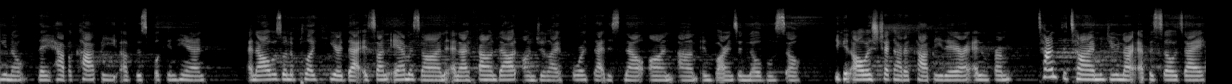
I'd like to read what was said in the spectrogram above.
you know, they have a copy of this book in hand. And I always want to plug here that it's on Amazon. And I found out on July 4th that it's now on um, in Barnes and Noble. So you can always check out a copy there. And from time to time during our episodes, I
